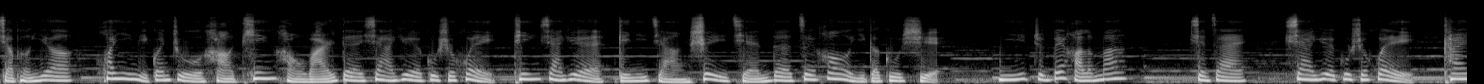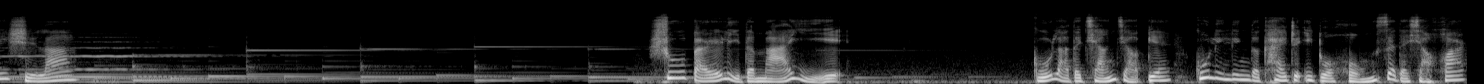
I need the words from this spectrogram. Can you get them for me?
小朋友，欢迎你关注好听好玩的夏月故事会，听夏月给你讲睡前的最后一个故事。你准备好了吗？现在夏月故事会开始啦！书本里的蚂蚁。古老的墙角边，孤零零地开着一朵红色的小花儿，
